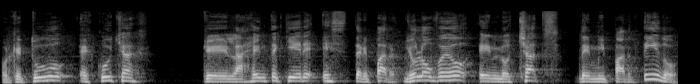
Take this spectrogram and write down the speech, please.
porque tú escuchas que la gente quiere estrepar. Yo lo veo en los chats de mi partido.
